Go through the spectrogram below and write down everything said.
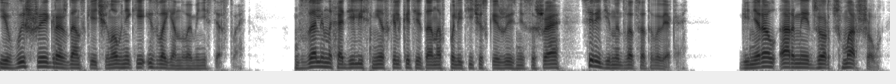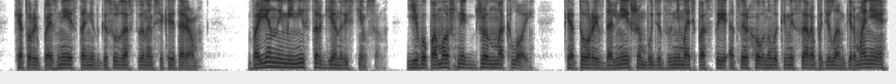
и высшие гражданские чиновники из военного министерства. В зале находились несколько титанов политической жизни США середины XX века. Генерал армии Джордж Маршалл, который позднее станет государственным секретарем, военный министр Генри Стимсон, его помощник Джон Маклой, который в дальнейшем будет занимать посты от Верховного комиссара по делам Германии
